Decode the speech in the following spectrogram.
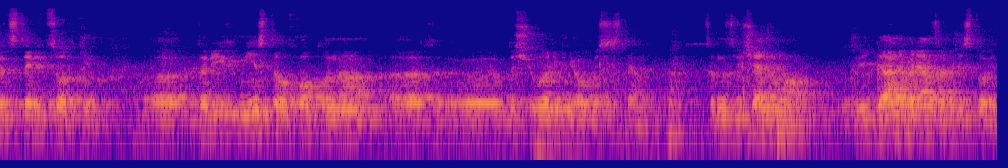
30% е, доріг міста охоплено дощовою ліньовою системою. Це надзвичайно мало. Ідеальний варіант взагалі 100%.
